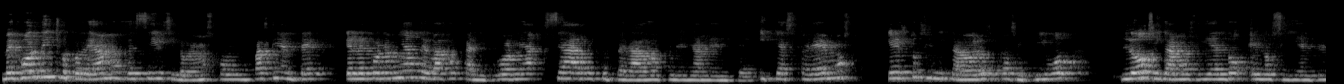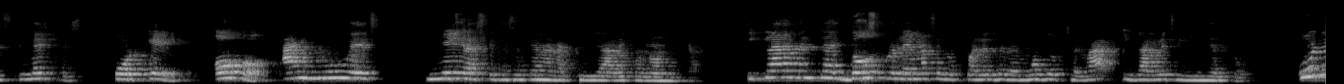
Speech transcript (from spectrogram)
Mejor dicho, podríamos decir, si lo vemos como un paciente, que la economía de Baja California se ha recuperado plenamente y que esperemos que estos indicadores positivos los sigamos viendo en los siguientes trimestres. ¿Por qué? Ojo, hay nubes negras que se acercan a la actividad económica. Y claramente hay dos problemas en los cuales debemos de observar y darle seguimiento. Una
